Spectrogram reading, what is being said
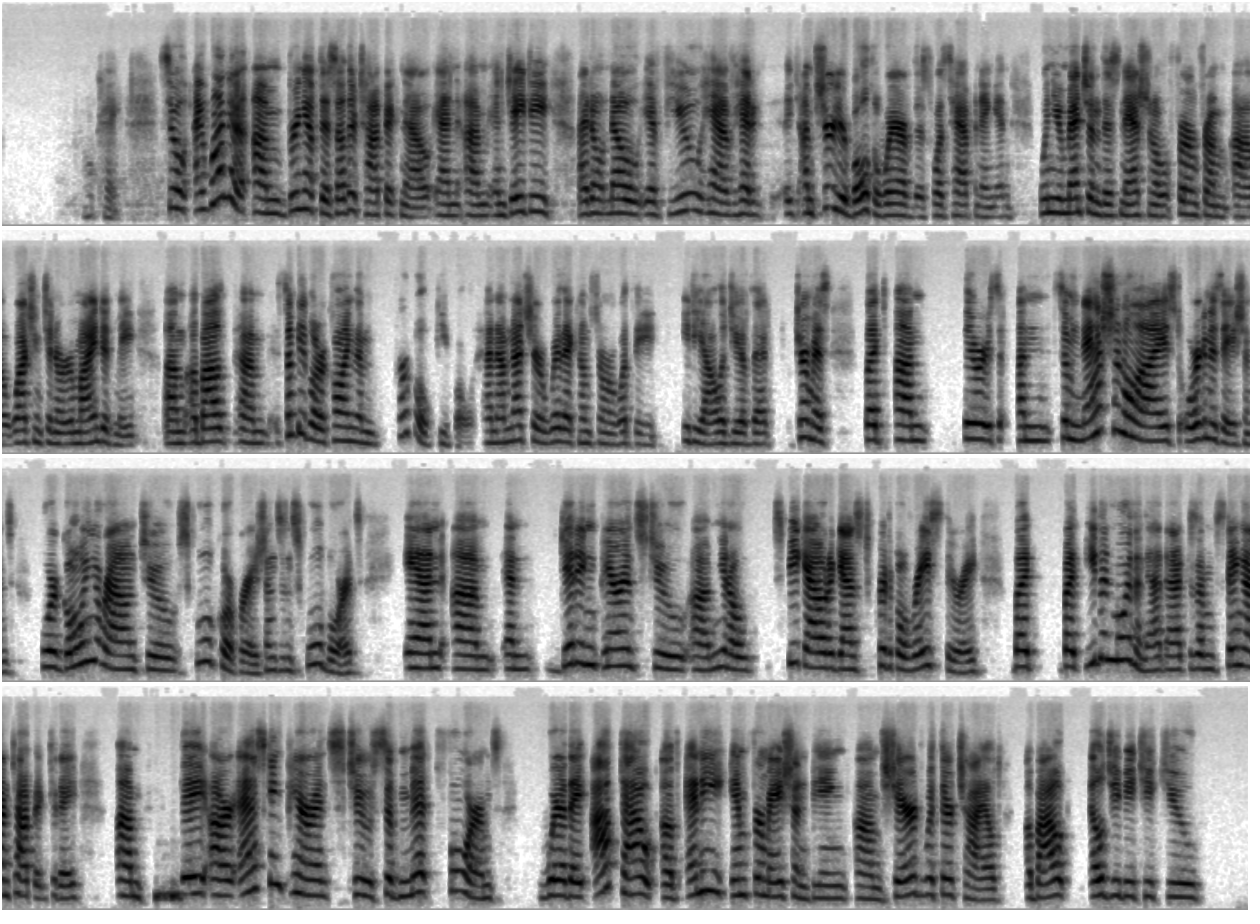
Okay. So I want to um, bring up this other topic now, and um, and JD, I don't know if you have had. I'm sure you're both aware of this. What's happening? And when you mentioned this national firm from uh, Washington, it reminded me um, about um, some people are calling them purple people, and I'm not sure where that comes from or what the etiology of that term is. But um, there's an, some nationalized organizations who are going around to school corporations and school boards and um, and getting parents to um, you know speak out against critical race theory but but even more than that because i'm staying on topic today um, they are asking parents to submit forms where they opt out of any information being um, shared with their child about lgbtq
